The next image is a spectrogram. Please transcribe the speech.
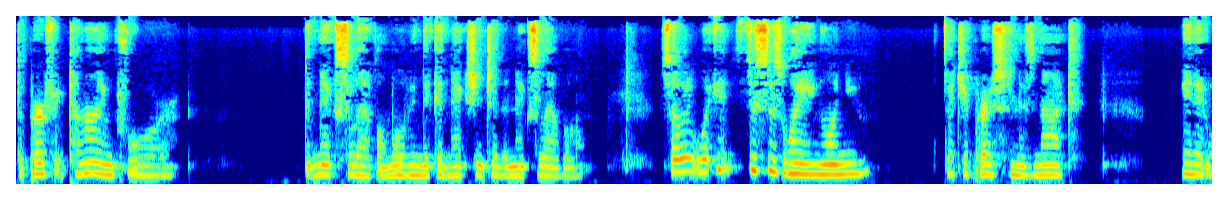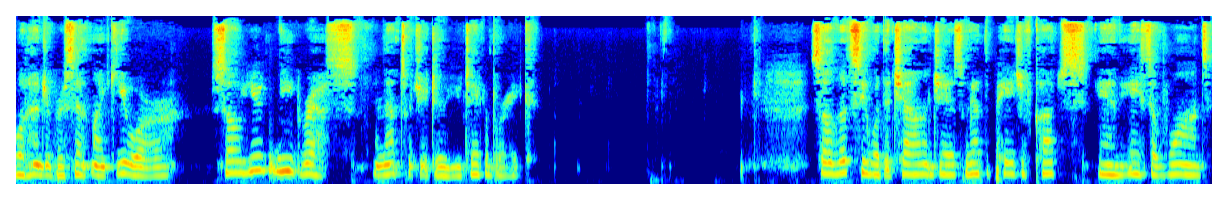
the perfect time for the next level, moving the connection to the next level. So it, it, this is weighing on you that your person is not in it 100% like you are. So you need rest, and that's what you do. You take a break. So let's see what the challenge is. We got the Page of Cups and Ace of Wands.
